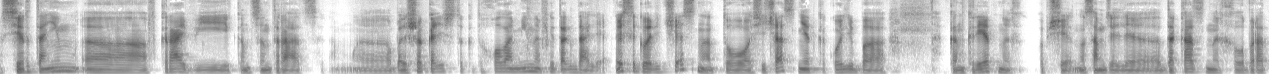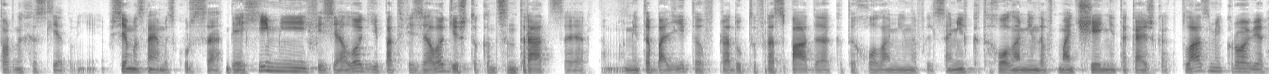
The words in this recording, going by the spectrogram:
серотонин э, в крови, концентрация, там, э, большое количество катехоламинов и так далее. Если говорить честно, то сейчас нет какой-либо конкретных вообще, на самом деле, доказанных лабораторных исследований. Все мы знаем из курса биохимии, физиологии, патофизиологии, что концентрация там, метаболитов, продуктов распада катехоламинов или самих катехоламинов в моче не такая же, как в плазме крови,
